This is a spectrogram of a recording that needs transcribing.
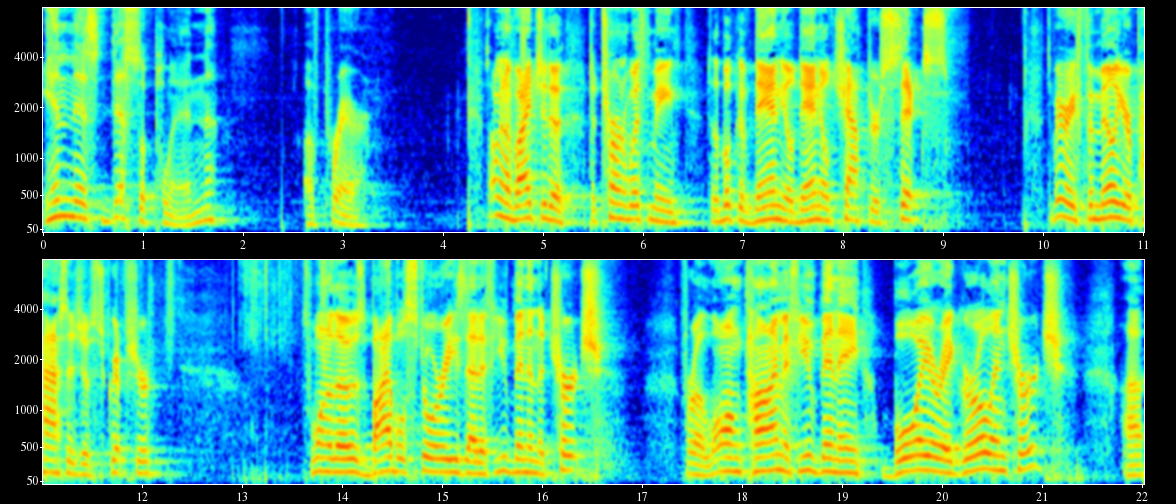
in this discipline of prayer? So I'm going to invite you to, to turn with me to the book of Daniel, Daniel chapter 6. It's a very familiar passage of Scripture. It's one of those Bible stories that if you've been in the church, for a long time. If you've been a boy or a girl in church, uh,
